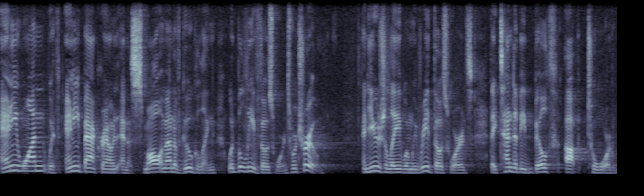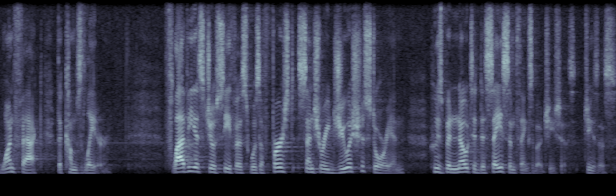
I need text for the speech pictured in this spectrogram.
anyone with any background and a small amount of Googling would believe those words were true. And usually, when we read those words, they tend to be built up toward one fact that comes later. Flavius Josephus was a first century Jewish historian who's been noted to say some things about Jesus.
